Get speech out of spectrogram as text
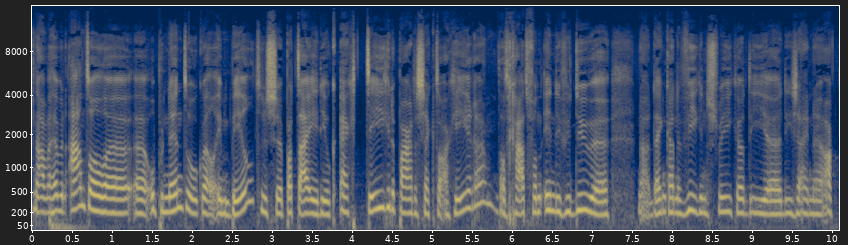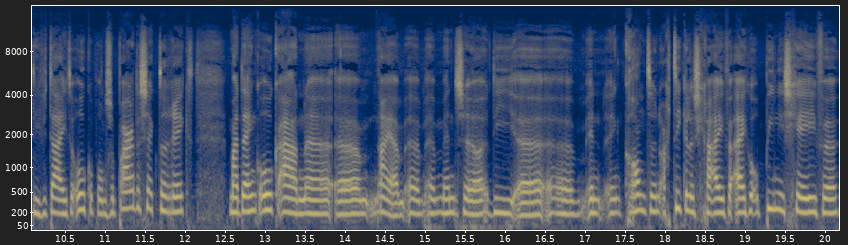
Nou, we hebben een aantal eh, opponenten ook wel in beeld. Dus partijen die ook echt tegen de paardensector ageren. Dat gaat van individuen. Nou, denk aan de vegan streaker, die, die zijn activiteiten ook op onze paardensector richt. Maar denk ook aan eh, ehm, nou ja, mensen die in, in kranten artikelen schrijven, eigen opinies geven.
